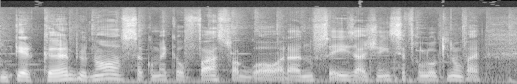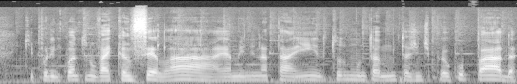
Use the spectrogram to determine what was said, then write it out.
intercâmbio. Nossa, como é que eu faço agora? Não sei, a agência falou que não vai, que por enquanto não vai cancelar, a menina está indo, todo mundo tá muita gente preocupada.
